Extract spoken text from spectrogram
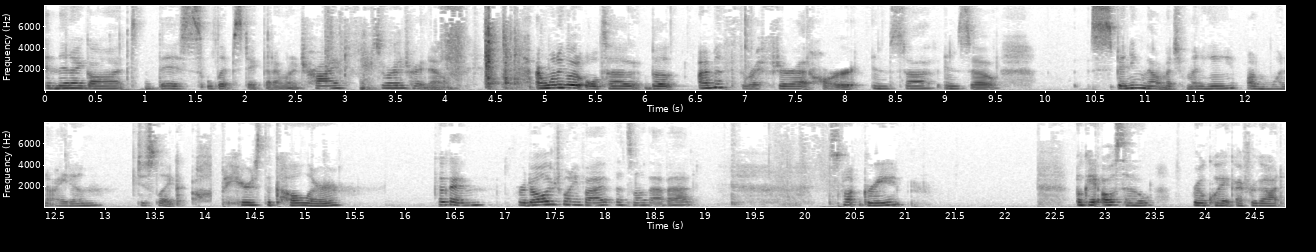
And then I got this lipstick that I want to try. So we're going to try it now. I want to go to Ulta, but I'm a thrifter at heart and stuff. And so spending that much money on one item just like but here's the color. Okay for $1.25 that's not that bad. It's not great. Okay also real quick i forgot.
